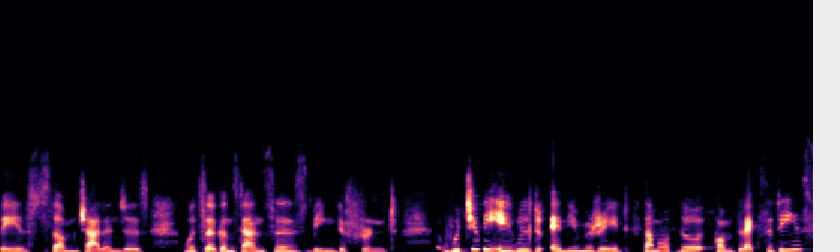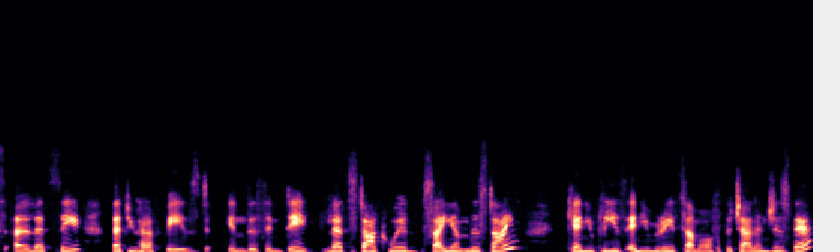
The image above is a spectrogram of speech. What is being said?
faced some challenges with circumstances being different. Would you be able to enumerate some of the complexities uh, let's say that you have faced in this intake? Let's start with sayam this time. Can you please enumerate some of the challenges there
